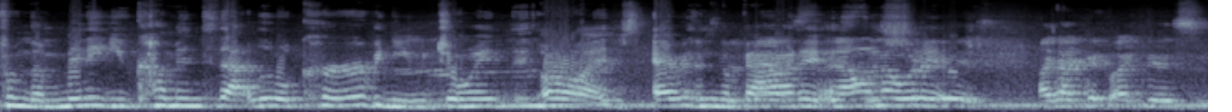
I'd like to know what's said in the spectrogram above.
from the minute you come into that little curve and you join, oh, it's just everything It's about it. And I don't know what it is. Like I get like this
